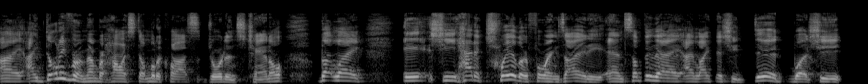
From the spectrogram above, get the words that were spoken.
I, I don't even remember how I stumbled across Jordan's channel, but like, it, she had a trailer for anxiety and something that I, I like that she did was she,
